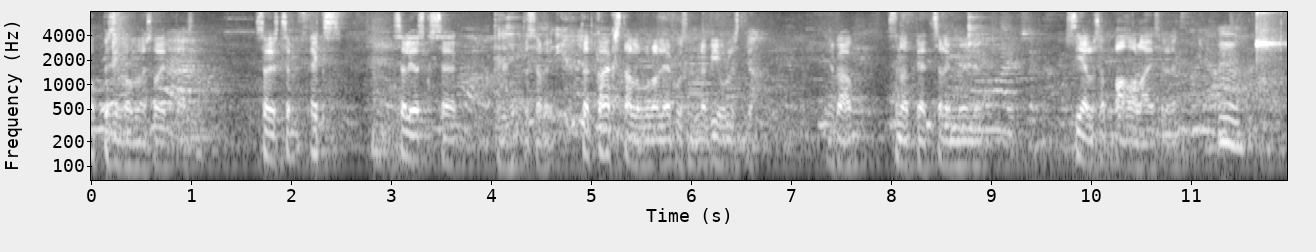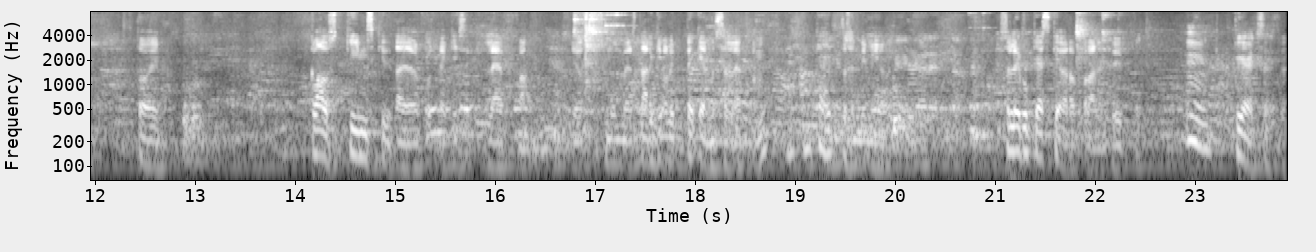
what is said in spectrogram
Oppisinko mä soittaa sen? Se oli, se, eks, se oli joskus se, ketä sitten se oli, 1800-luvulla oli joku semmoinen viulisti, joka sanottiin, että se oli myynyt sielunsa paholaisille. Mm. Toi Klaus Kinski tai joku teki se leffa. Joskus mun mielestä ainakin oli tekemässä leffa. Mikä hitto sen nimi on? Se oli joku keski-eurooppalainen tyyppi. Mm. Tiedätkö sitä?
